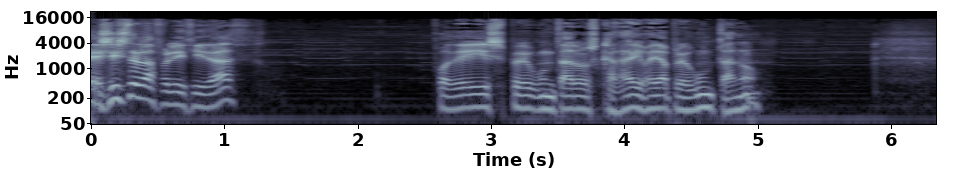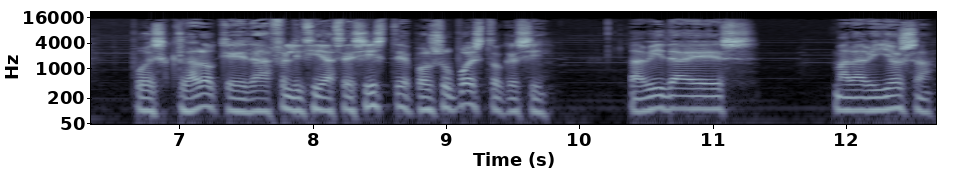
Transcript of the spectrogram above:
¿Existe la felicidad? Podéis preguntaros, caray, vaya pregunta, ¿no? Pues claro que la felicidad existe, por supuesto que sí. La vida es maravillosa,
